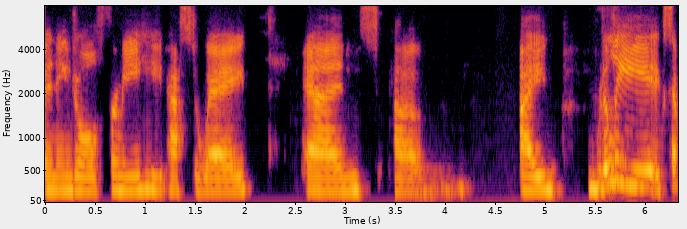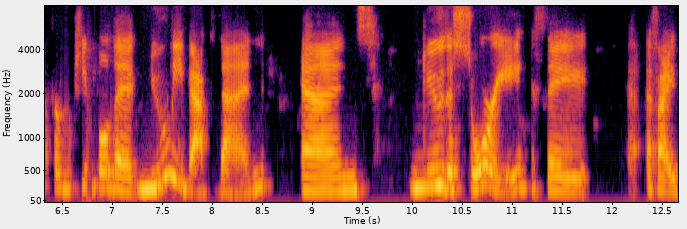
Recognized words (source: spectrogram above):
an angel for me he passed away. And um, i really except for people that knew me back then and knew the story if they if I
